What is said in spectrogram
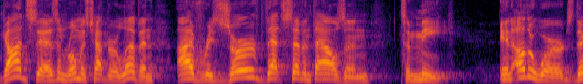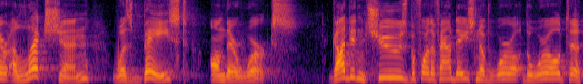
God says in Romans chapter 11, I've reserved that 7,000 to me. In other words, their election was based on their works. God didn't choose before the foundation of world, the world to,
